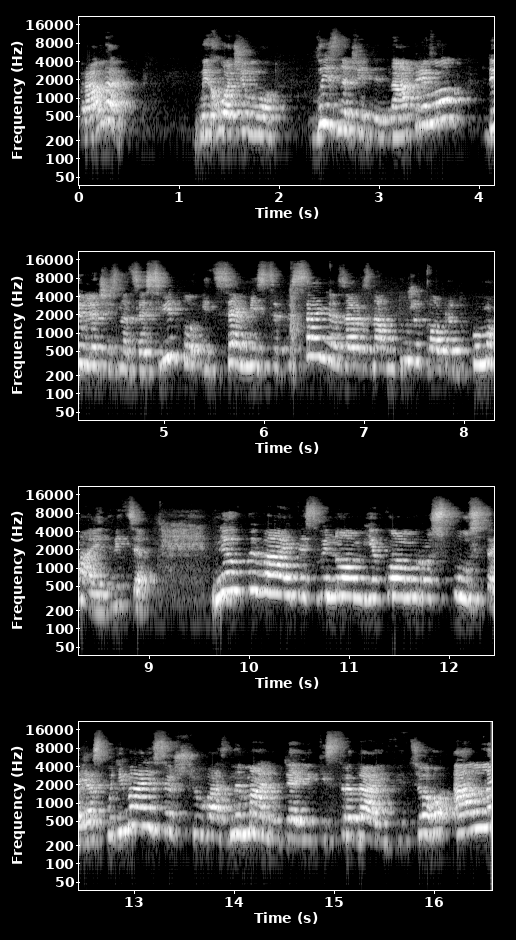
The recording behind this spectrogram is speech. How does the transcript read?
правда? Ми хочемо визначити напрямок, дивлячись на це світло, і це місце писання зараз нам дуже добре допомагає. Дивіться, не впивайтесь вином, в якому розпуста. Я сподіваюся, що у вас нема людей, які страдають від цього, але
